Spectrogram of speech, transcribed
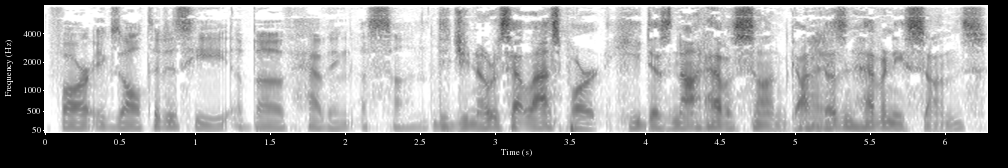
Far exalted is he above having a son. Did you notice that last part? He does not have a son. God Right. doesn't have any sons.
